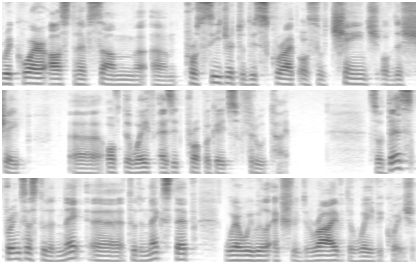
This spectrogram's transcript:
require us to have some um, procedure to describe also change of the shape uh, of the wave as it propagates through time. So this brings us to the, uh, to the next step where we will actually derive the wave equation.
